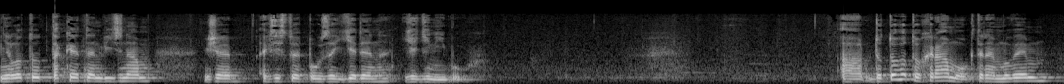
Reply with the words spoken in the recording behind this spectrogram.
Mělo to také ten význam, že existuje pouze jeden jediný Bůh. A do tohoto chrámu, o kterém mluvím,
